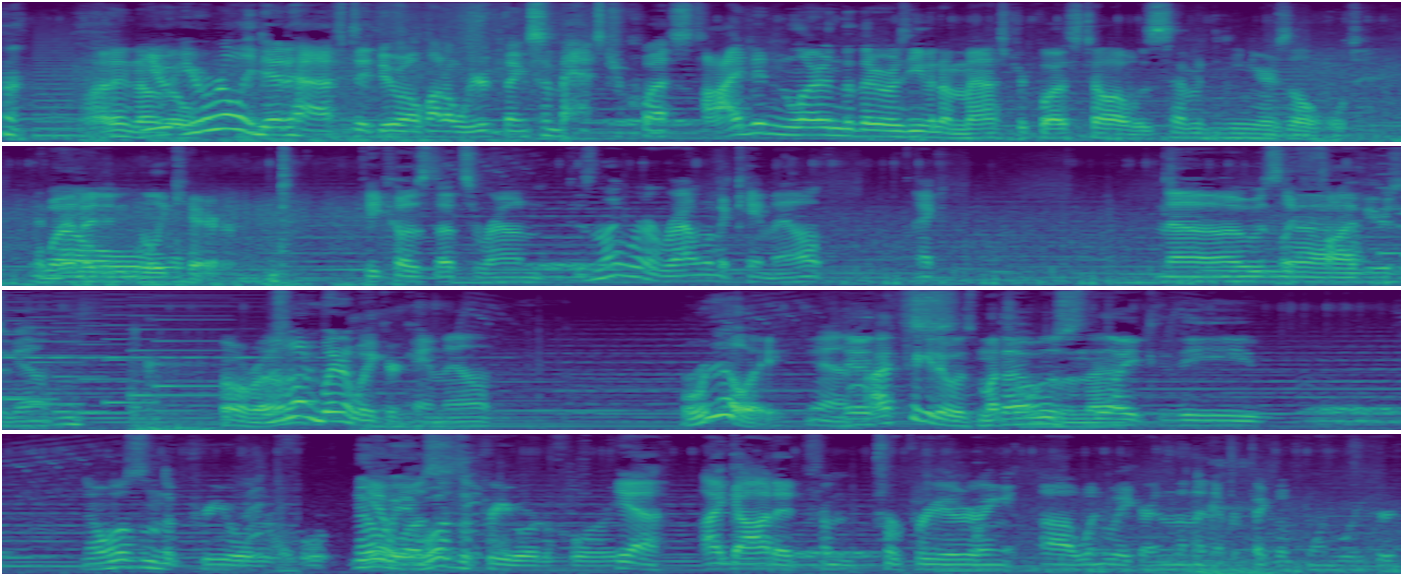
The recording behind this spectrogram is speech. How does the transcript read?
I didn't know. You, you really did have to do a lot of weird things in Master Quest. I didn't learn that there was even a Master Quest till I was 17 years old, and then I didn't really care. Because that's around. Isn't that around when it came out? Heck. No, it was like No. five years ago. Oh, It was when Wind Waker came out. Really? Yeah. I figured it was much that older was than that. like the. No, it wasn't the pre-order for. No, Yeah, it wait, it was. was the pre-order for it. Yeah, I got it from for pre-ordering uh, Wind Waker, and then I never picked up Wind Waker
